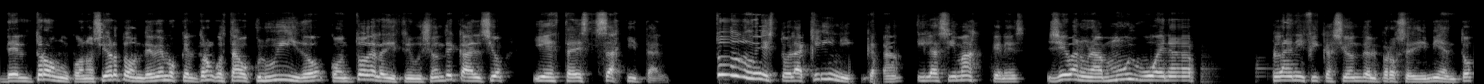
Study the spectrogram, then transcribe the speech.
del tronco, ¿no es cierto? Donde vemos que el tronco está ocluido con toda la distribución de calcio y esta es sagital. Todo esto, la clínica y las imágenes llevan una muy buena planificación del procedimiento.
